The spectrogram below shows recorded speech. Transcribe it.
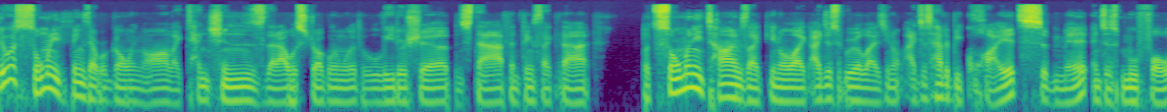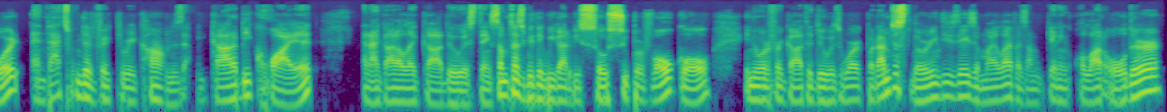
there was so many things that were going on, like tensions that I was struggling with, with leadership and staff and things like that. But so many times, like, you know, like I just realized, you know, I just had to be quiet, submit, and just move forward. And that's when the victory comes. I gotta be quiet and I gotta let God do his thing. Sometimes we think we gotta be so super vocal in order for God to do his work. But I'm just learning these days in my life as I'm getting a lot older,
